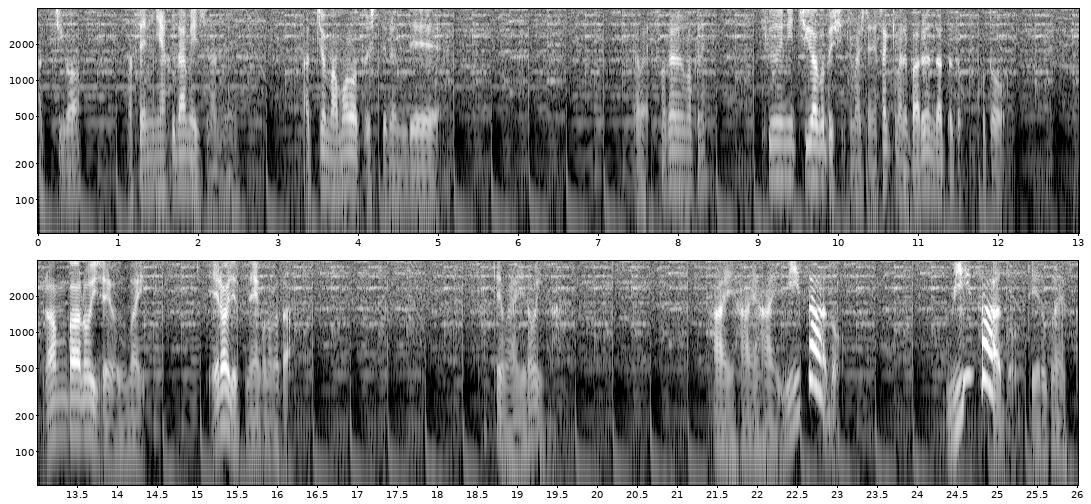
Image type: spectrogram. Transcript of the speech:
あっち側、まあ、1200ダメージなんでね、あっちを守ろうとしてるんで、やばい、それはうまくね？急に違うことしてきましたね。さっきまでバルーンだったとこと。ランバーロイジャイはうまい。エロいですね、この方。さてはエロいな。はいはいはい。ウィザード。ウィザードってエロくないですか？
